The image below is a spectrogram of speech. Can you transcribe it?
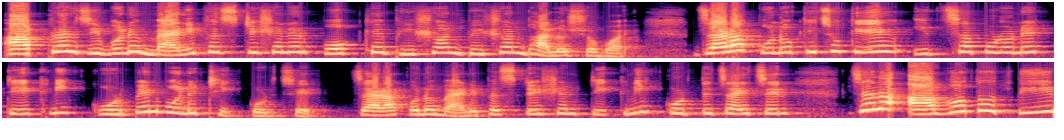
আপনার জীবনে ম্যানিফেস্টেশনের পক্ষে ভীষণ ভীষণ ভালো সময়। যারা কোনো কিছুকে ইচ্ছা পূরণের টেকনিক করবেন বলে ঠিক করছেন, যারা কোনো ম্যানিফেস্টেশন টেকনিক করতে চাইছেন, যারা আগত তিন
